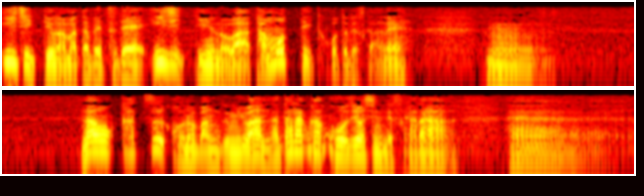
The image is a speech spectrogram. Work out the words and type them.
維持っていうのはまた別で、維持っていうのは保っていくことですからね。うん。なおかつ、この番組はなだらか向上心ですから、えー、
